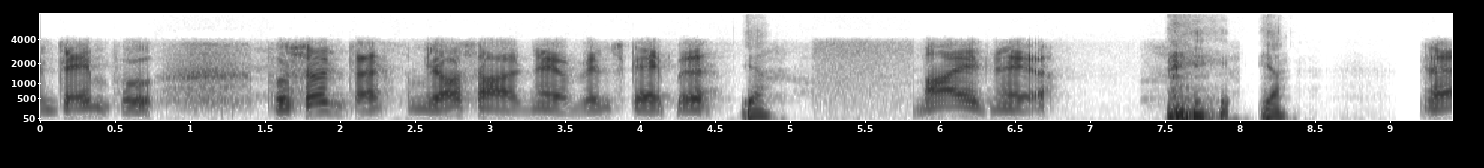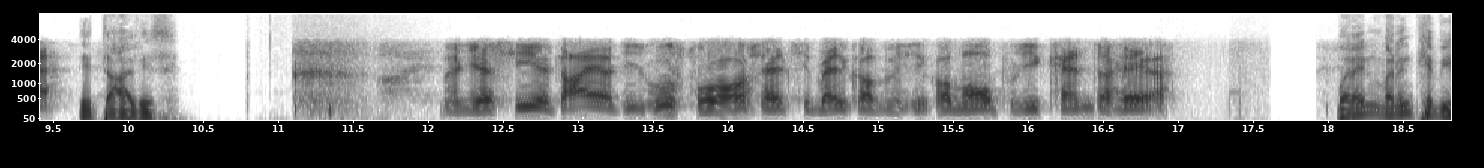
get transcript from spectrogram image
en dame på, på søndag, som jeg også har et nær venskab med. Ja. Meget nær. ja, Ja, det er dejligt. men jeg siger, dig og din hustru er også altid velkommen, hvis I kommer over på de kanter her. Hvordan, hvordan kan vi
